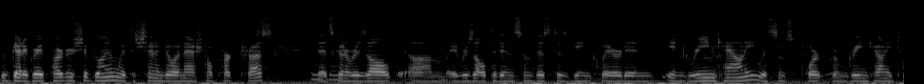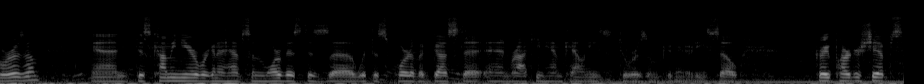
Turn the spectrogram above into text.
We've got a great partnership going with the Shenandoah National Park Trust. That's going to result. Um, it resulted in some vistas being cleared in in Greene County with some support from Greene County Tourism. And this coming year, we're going to have some more vistas uh, with the support of Augusta and Rockingham counties tourism community. So, great partnerships.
